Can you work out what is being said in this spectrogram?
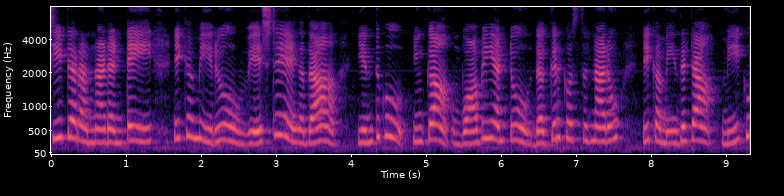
చీటర్ అన్నాడంటే ఇక మీరు వేస్టే కదా. ఎందుకు ఇంకా బాబీ అంటూ దగ్గరికి వస్తున్నారు? ఇక మీదట మీకు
